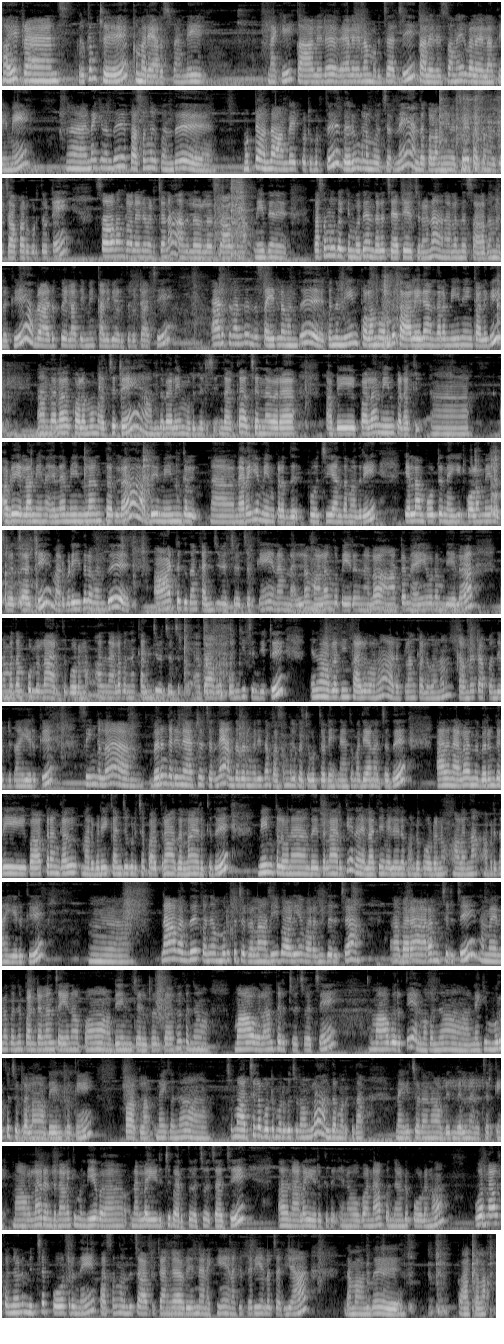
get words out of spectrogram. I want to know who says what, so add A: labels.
A: Hi friends welcome to Kumari Aras family இன்னைக்கு காலையில் வேலையெல்லாம் முடிச்சாச்சு. காலையில் சமையல் வேலை எல்லாத்தையுமே. இன்றைக்கி வந்து பசங்களுக்கு வந்து முட்டை வந்து ஆம்லேட் போட்டு கொடுத்து வெறும் குழம்பு வச்சுருந்தேன். அந்த குழம்பையும் வச்சு பசங்களுக்கு சாப்பாடு கொடுத்து விட்டேன். சாதம் காலையில் வடித்தேன்னா அதில் உள்ள சாதம் தான். மீது பசங்களுக்கு வைக்கும்போது அந்தளவு சேட்டையை வச்சுருவேன்னா அதனால் அந்த சாதம் இருக்குது அப்புறம் அடுப்பு எல்லாத்தையுமே கழுவி எடுத்து விட்டாச்சு. அடுத்து வந்து இந்த சைடில் வந்து கொஞ்சம் மீன் குழம்பு வந்து காலையில் அந்தால மீனையும் கழுவி அந்தால குழம்பும் வச்சுட்டேன். அந்த வேலையும் முடிஞ்சிடுச்சு. இந்த அக்கா சின்ன வர அப்படி பல மீன் கிடக்கு. அப்படியே எல்லா மீன் என்ன மீன்லான்னு தெரில அப்படியே மீன்கள் நிறைய மீன் கிடந்து பூச்சி அந்த மாதிரி. எல்லாம் போட்டு நெய் குழம்பையும் வச்சு வச்சாச்சு. மறுபடியும் இதில் வந்து ஆட்டுக்கு தான் கஞ்சி வச்சு வச்சுருக்கேன். ஏன்னா நல்ல மழை அங்கே பெய்யறதுனால ஆட்டை மேய விட முடியலை. நம்ம தான் புல்லுலாம் அறுத்து போடணும். அதனால கொஞ்சம் கஞ்சி வச்சு வச்சுருக்கேன். அதான் அவ்வளோ பொங்கி சிந்திட்டு இன்னும் அவ்வளோத்தையும் கழுவணும். அடுப்புலாம் கழுவணும். கவுண்டர் டாப் வந்து இப்படி தான் இருக்குது சிங்கில் வெறுங்கறி நேற்று வச்சுருந்தேன். அந்த வெறுங்கறி தான் பசங்களுக்கு வச்சு கொடுத்துட்டேன். நேற்று மத்தியானம் வச்சது. அதனால் அந்த வெறுங்கறி பாத்திரங்கள் மறுபடியும் கஞ்சி குடித்த பாத்திரம் அதெல்லாம் இருக்குது. மீன் கழுவுன அந்த இதெல்லாம் இருக்குது நான் எல்லாத்தையும் வெளியில் கொண்டு போடணும். அவ்வளோதான் அப்படி தான் இருக்குது நான் வந்து கொஞ்சம் முறுக்கு சுடலாம் தீபாவளியும் வரந்துருச்சா வர ஆரம்பிச்சிருச்சு. நம்ம இனிமேல் கொஞ்சம் பண்டெல்லாம் செய்யணும் அப்போ அப்படின்னு சொல்கிறதுக்காக கொஞ்சம் மாவுலாம் திரிச்சு வச்சு வச்சேன். மாவு இருக்குது நம்ம கொஞ்சம் இன்னைக்கு முறுக்கு சுடலாம் அப்படின்ட்டுருக்கேன் பார்க்கலாம். இன்னைக்கு கொஞ்சம் சும்மா அச்சில் போட்டு முறுக்கு சுடுவோம்ல அந்த முறுக்கு தான். நகைச்சுடணும் அப்படின்னு சொல்லி நினச்சிருக்கேன். மாவெல்லாம் ரெண்டு நாளைக்கு முந்தையே வ நல்லா இடித்து வறுத்து வச்சு வச்சாச்சு. அதனால் இருக்குது. ஏன்னா ஒவ்வொன்றா கொஞ்சோண்டு போடணும். ஒரு நாள் கொஞ்சோண்டு மிச்சர் போட்டிருந்தேன். பசங்க வந்து சாப்பிட்டுட்டாங்க அப்படின்னு நினைக்கேன் எனக்கு தெரியலை சரியாக நம்ம வந்து பார்க்கலாம்.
